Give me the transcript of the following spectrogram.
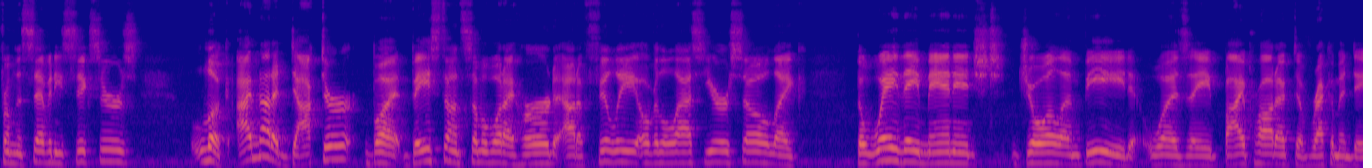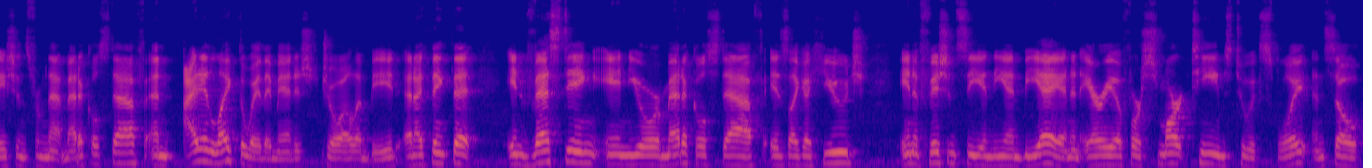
from the 76ers. Look, I'm not a doctor, but based on some of what I heard out of Philly over the last year or so, like the way they managed Joel Embiid was a byproduct of recommendations from that medical staff. And I didn't like the way they managed Joel Embiid. And I think that investing in your medical staff is like a huge inefficiency in the NBA and an area for smart teams to exploit. And so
